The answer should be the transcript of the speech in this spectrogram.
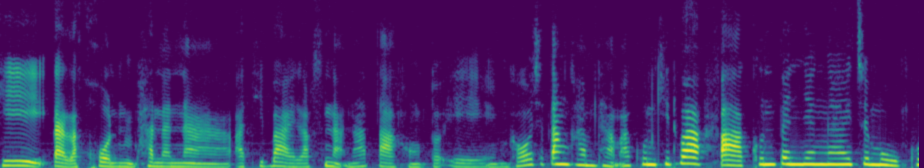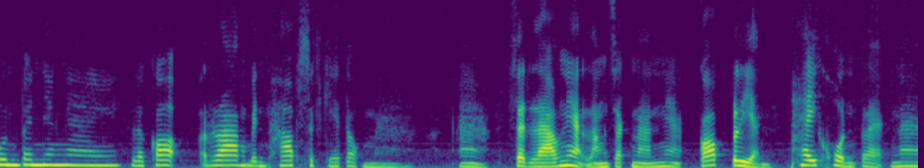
ที่แต่ละคนพรรณนาอธิบายลักษณะหน้าตาของตัวเองเขาก็จะตั้งคำถามอะคุณคิดว่าปากคุณเป็นยังไงจมูกคุณเป็นยังไง แล้วก็ร่างเป็นภาพสเก็ตออกมา อ่าเสร็จแล้วเนี่ยหลังจากนั้นเนี่ยก็เปลี่ยนให้คนแปลกหน้า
